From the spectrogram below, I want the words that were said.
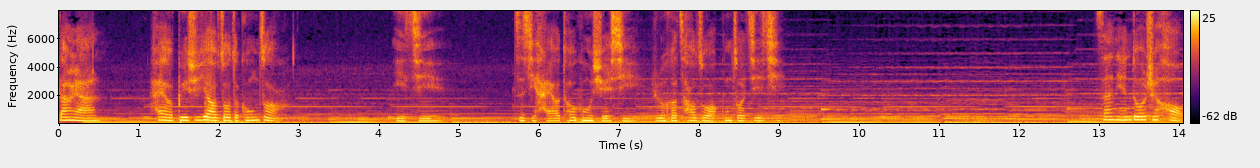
当然，还有必须要做的工作，以及自己还要偷空学习如何操作工作机器。三年多之后，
